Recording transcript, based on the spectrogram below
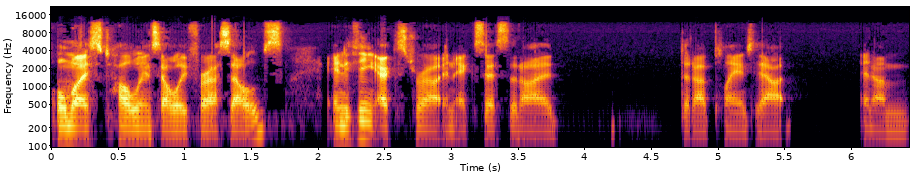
almost wholly and solely for ourselves. Anything extra and excess that I that I plant out and I'm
